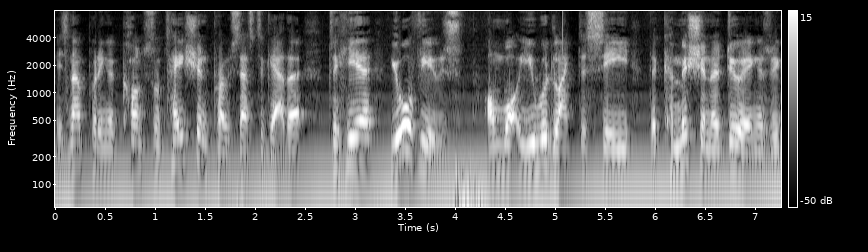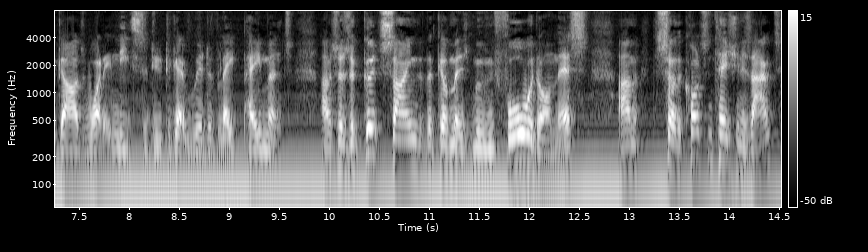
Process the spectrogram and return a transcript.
it's now putting a consultation process together to hear your views on what you would like to see the commissioner doing as regards what it needs to do to get rid of late payment. Um, so it's a good sign that the government is moving forward on this. Um, so the consultation is out.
